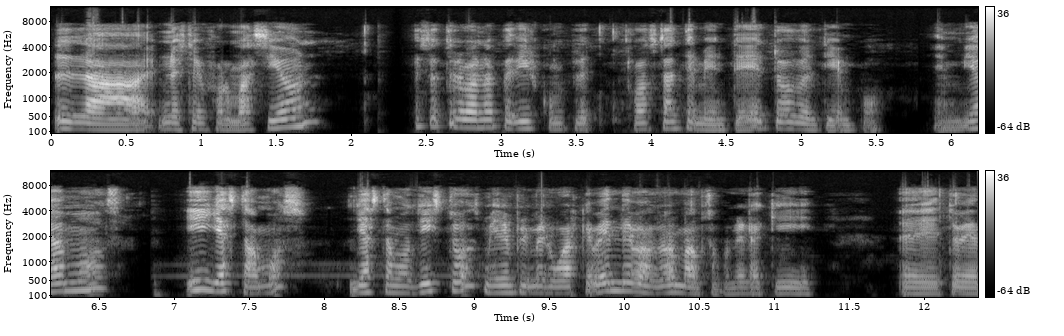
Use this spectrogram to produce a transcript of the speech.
La, nuestra información. Esto te lo van a pedir constantemente, ¿eh? todo el tiempo. Enviamos y ya estamos. Ya estamos listos. Miren en primer lugar que vende. Vamos, a poner aquí. Eh, todavía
